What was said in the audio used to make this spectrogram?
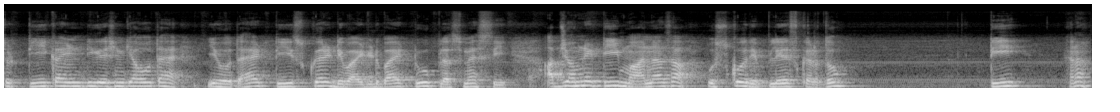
तो टी का इंटीग्रेशन क्या होता है? ये होता है t square divided by two plus में सी अब जो हमने टी माना था, उसको रिप्लेस कर दो। टी है ना?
